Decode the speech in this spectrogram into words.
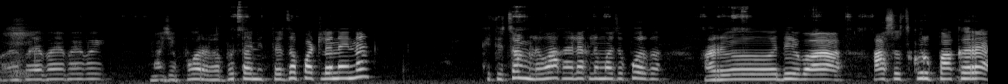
Bye bye bye bye bye. माझ्या पोराला भूतानी तर झपाटलं नाही ना. किती चांगलं वागायला लागलं माझं पोरग. अरे देवा असंच कृपा करा.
